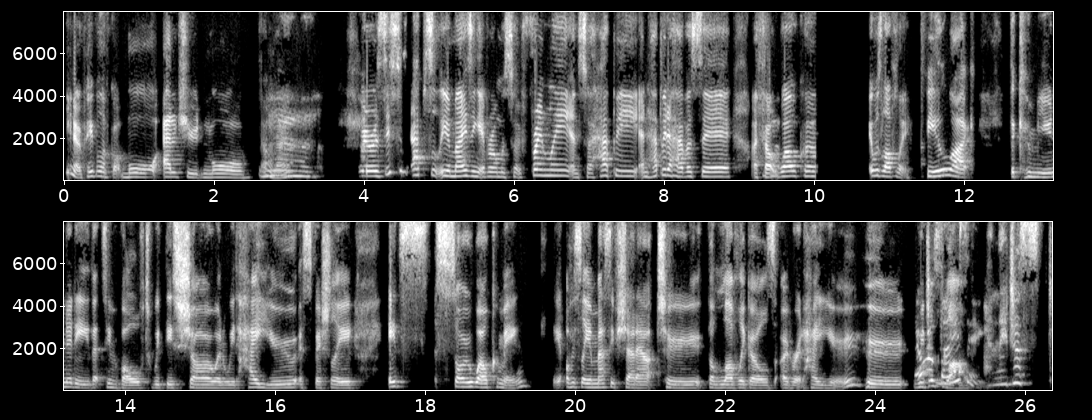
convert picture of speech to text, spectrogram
you know, people have got more attitude and more, I don't yeah. know. Whereas this was absolutely amazing. Everyone was so friendly and so happy and happy to have us there. I felt yeah. welcome. It was lovely. I feel like the community that's involved with this show and with HayU, especially, it's so welcoming obviously a massive shout out to the lovely girls over at HayU who they're we just amazing. love. And they're just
